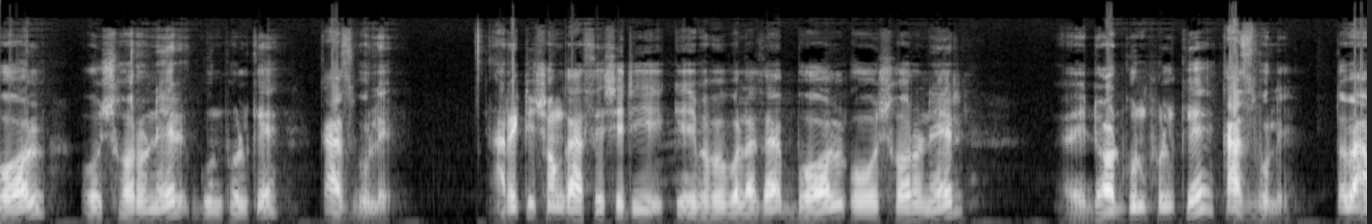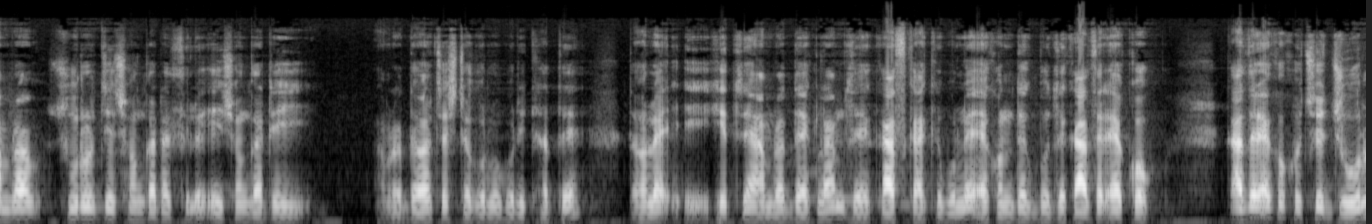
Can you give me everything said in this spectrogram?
বল ও স্মরণের গুণফলকে কাজ বলে। আরেকটি সংজ্ঞা আছে সেটি এভাবে বলা যায় বল ও স্মরণের ডট গুণফলকে কাজ বলে। তবে আমরা শুরুর যে সংখ্যাটা ছিল, এই সংখ্যাটি আমরা দেওয়ার চেষ্টা করব পরীক্ষাতে। তাহলে এই ক্ষেত্রে আমরা দেখলাম যে কাজ কাকে বলে? এখন দেখব যে কাজের একক কাজের একক হচ্ছে জুল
